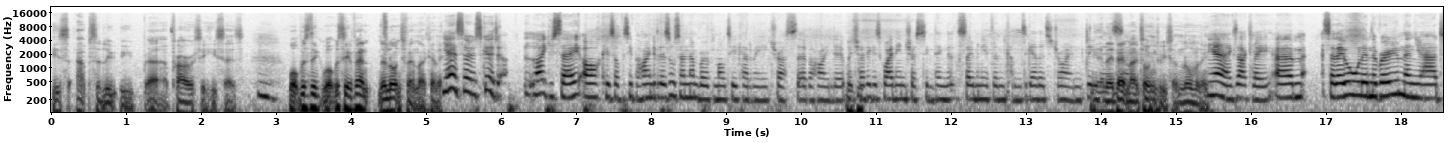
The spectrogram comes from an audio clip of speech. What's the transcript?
is absolutely uh, a priority. He says. Mm. What was the what was the event, the launch event like, Ellie? Yeah, so it's good. Like you say, Ark is obviously behind it, but there's also a number of multi academy trusts that are behind it, which Mhm. I think is quite an interesting thing that so many of them come together to try and do yeah, this. they don't so- like talking to each other normally. Yeah, exactly. Um, so they were all in the room. Then you had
